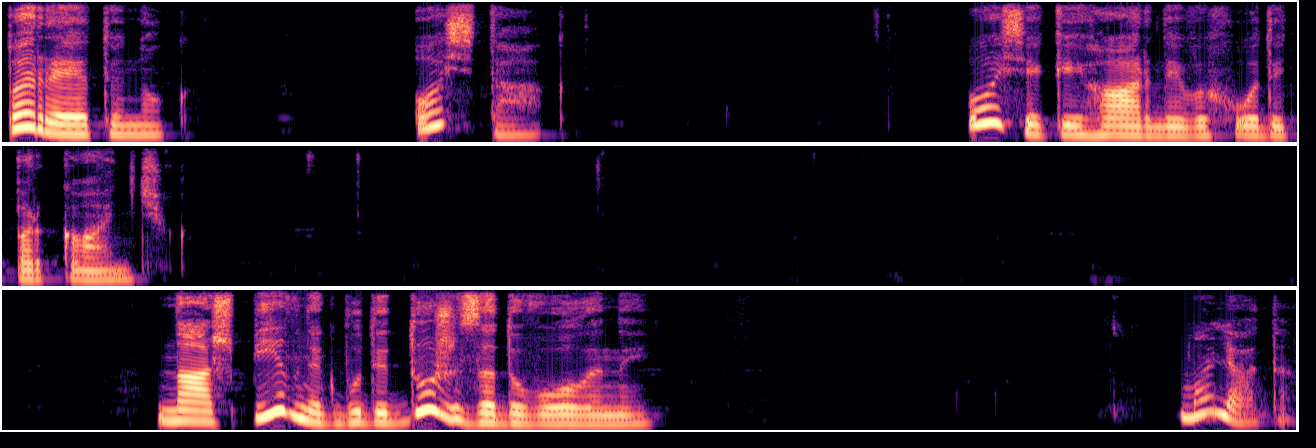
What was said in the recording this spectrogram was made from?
перетинок. Ось так. Ось який гарний виходить парканчик. Наш півник буде дуже задоволений. Малята.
